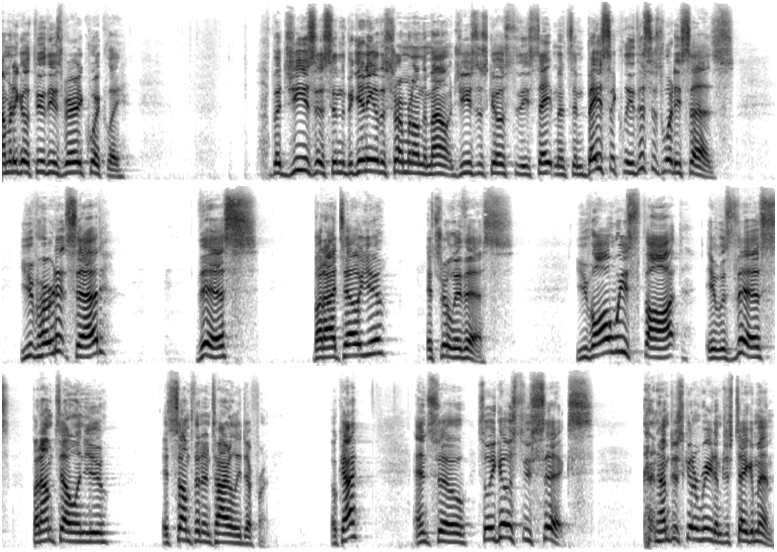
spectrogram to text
I'm going to go through these very quickly. But Jesus, in the beginning of the Sermon on the Mount, Jesus goes through these statements, and basically, this is what he says You've heard it said, this, but I tell you, it's really this. You've always thought it was this, but I'm telling you, it's something entirely different. Okay? And so, so he goes through six, and I'm just going to read them, just take them in.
